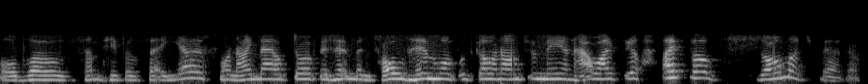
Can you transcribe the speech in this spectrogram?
Although some people say, yes, when I mouthed off at him and told him what was going on for me and how I feel, I felt so much better.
